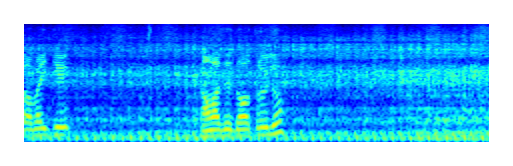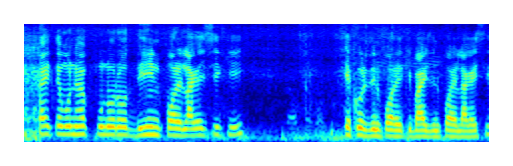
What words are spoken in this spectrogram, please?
সবাইকে আমাদের দত রইল। খাইতে মনে হয় পনেরো দিন পরে লাগাইছি কি একুশ দিন পরে কি বাইশ দিন পরে লাগাইছি।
